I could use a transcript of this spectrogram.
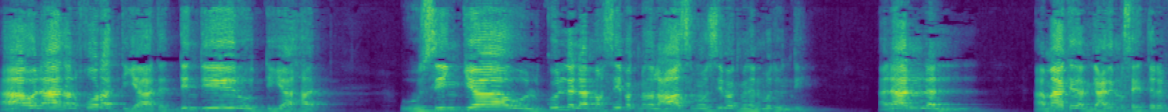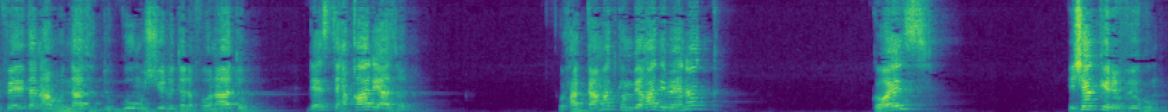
ها والان القرى اتجاهات الدندير واتجاهات وسنجا والكل لما سيبك من العاصمة وسيبك من المدن دي. الآن الاماكن اللي قاعدين مسيطرين فيها تنهموا الناس تدقوهم ويشيلوا تلفوناتهم. ده استحقار يا زول. وحكاماتكم بغادي هناك؟ كويس؟ يشكروا فيكم.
